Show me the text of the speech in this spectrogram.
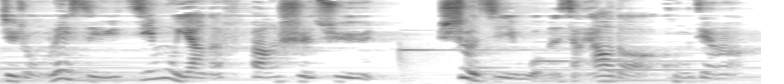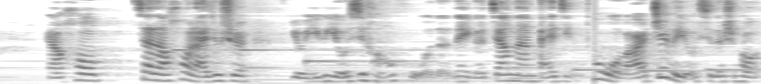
这种类似于积木一样的方式去设计我们想要的空间了。然后再到后来，就是有一个游戏很火的那个《江南百景图》，我玩这个游戏的时候，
